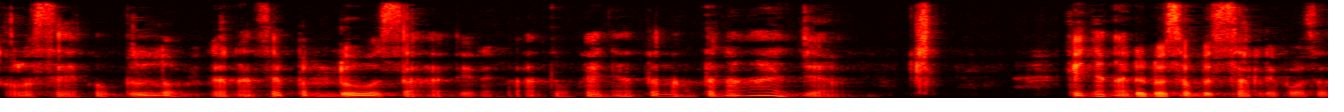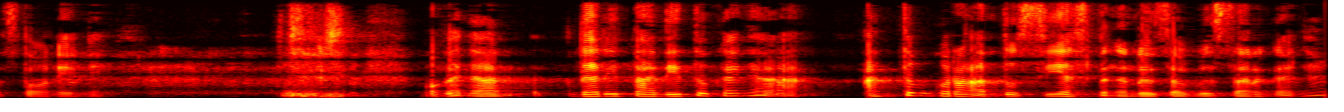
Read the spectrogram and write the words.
Kalau saya kok belum, karena saya pendosa hadirin. Atau kayaknya tenang-tenang aja. Kayaknya nggak ada dosa besar di puasa setahun ini. Makanya dari tadi itu kayaknya antum kurang antusias dengan dosa besar. Kayaknya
